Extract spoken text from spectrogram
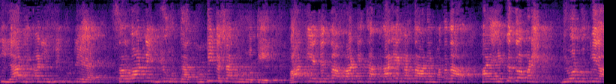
की या ठिकाणी ही त्रुटी आहे सर्वांनी मिळून त्या त्रुटी कशा दूर होतील? भारतीय जनता पार्टीचा कार्यकर्ता आणि मतदार हा एकत्रपणे निवडणुकीला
